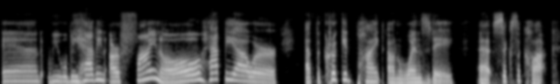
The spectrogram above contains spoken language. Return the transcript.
and we will be having our final happy hour at the Crooked Pint on Wednesday at six o'clock.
